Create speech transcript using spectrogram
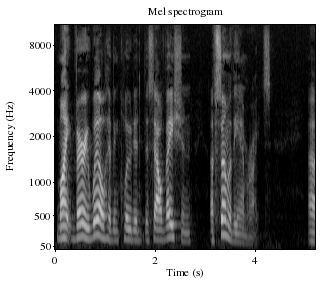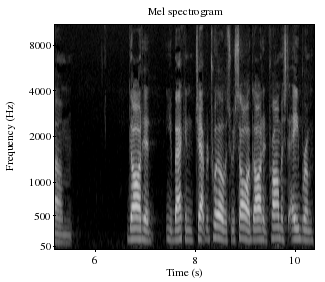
might very well have included the salvation of some of the Amorites. Um, God had, you know, back in chapter 12, as we saw, God had promised Abram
